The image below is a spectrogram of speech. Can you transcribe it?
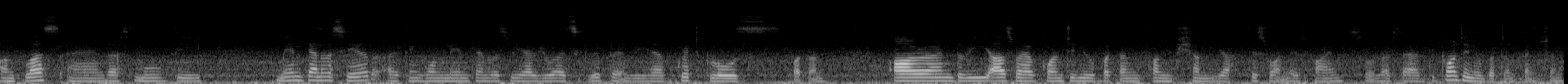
on plus and let's move the main canvas here. I think on main canvas we have UI script and we have quit close button. Or and we also have continue button function. Yeah this one is fine. So let's add the continue button function.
